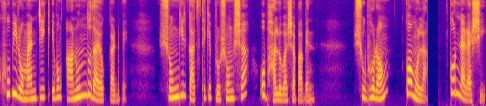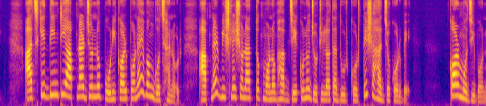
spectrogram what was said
খুবই রোম্যান্টিক এবং আনন্দদায়ক কাটবে। সঙ্গীর কাছ থেকে প্রশংসা ও ভালোবাসা পাবেন। শুভ রং কমলা। কন্যা রাশি। আজকের দিনটি আপনার জন্য পরিকল্পনা এবং গোছানোর। আপনার বিশ্লেষণাত্মক মনোভাব যে কোনো জটিলতা দূর করতে সাহায্য করবে। কর্মজীবন।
